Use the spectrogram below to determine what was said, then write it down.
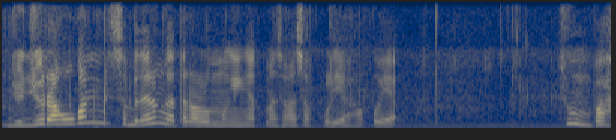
jujur aku kan sebenarnya nggak terlalu mengingat masa-masa kuliah aku ya sumpah.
